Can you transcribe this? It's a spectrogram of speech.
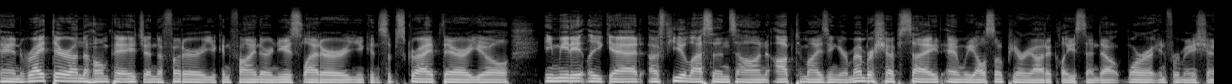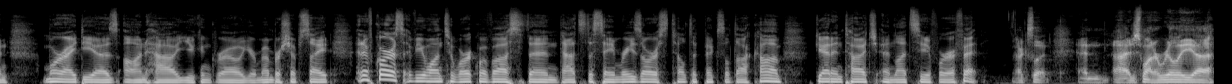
And right there on the homepage in the footer, you can find our newsletter. You can subscribe there. You'll immediately get a few lessons on optimizing your membership site. And we also periodically send out more information, more ideas on how you can grow your membership site. And of course, if you want to work with us, then that's the same resource, tiltedpixel.com. Get in touch and let's see if we're a fit. Excellent. And I just want to really uh,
